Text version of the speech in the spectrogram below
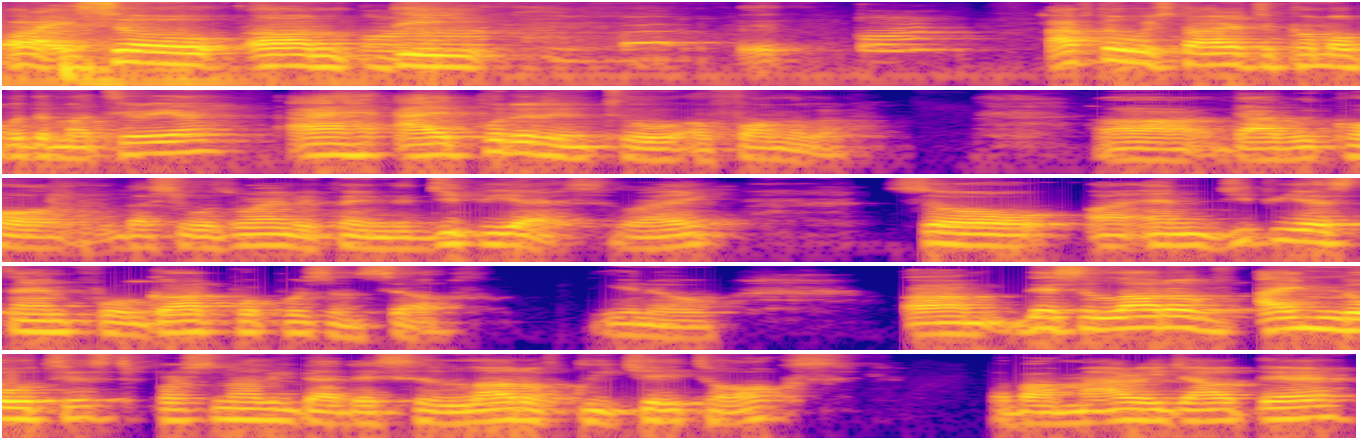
All right so um the after we started to come up with the material i i put it into a formula uh that we call that she was wearing the thing the gps right? So uh, and gps stand for god purpose and self you know um, there's a lot of, I noticed personally that there's a lot of cliche talks about marriage out there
